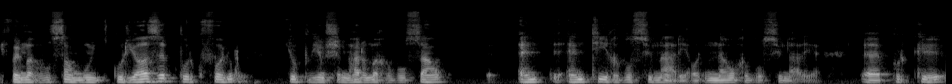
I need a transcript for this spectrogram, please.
e foi uma revolução muito curiosa, porque foi o que podíamos chamar uma revolução anti-revolucionária, ou não revolucionária, eh, porque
